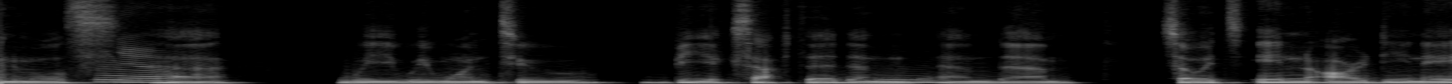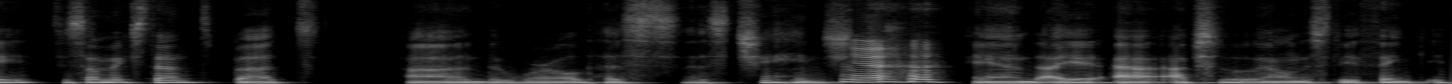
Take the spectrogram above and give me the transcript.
animals. Yeah. Uh, we we want to be accepted, and Mm. and um, so it's in our DNA to some extent. But uh, the world has has changed, Yeah. and I uh, absolutely honestly think it,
